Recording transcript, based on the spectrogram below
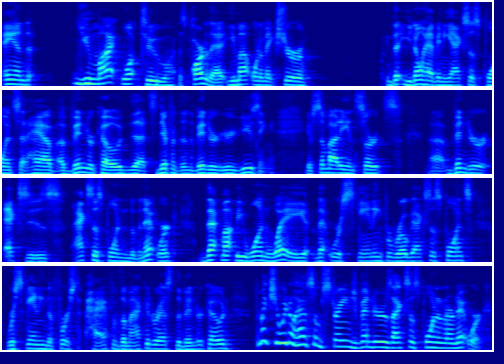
And you might want to, as part of that, you might want to make sure that you don't have any access points that have a vendor code that's different than the vendor you're using. If somebody inserts uh, vendor X's access point into the network, that might be one way that we're scanning for rogue access points. We're scanning the first half of the MAC address, the vendor code, to make sure we don't have some strange vendor's access point in our network.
